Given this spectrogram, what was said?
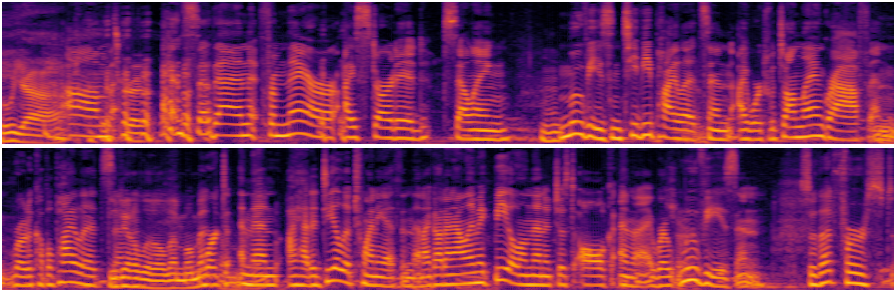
Oh yeah. Um, and so then from there, I started selling movies and TV pilots, and I worked with John Landgraf and wrote a couple pilots. You and get a little that momentum, Worked, right? and then I had a deal at 20th, and then I got an Ally McBeal, and then it just all, and then I wrote movies, and So that first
